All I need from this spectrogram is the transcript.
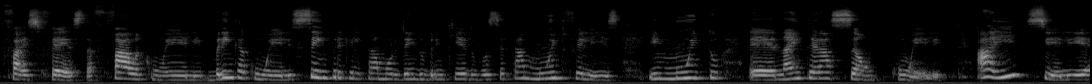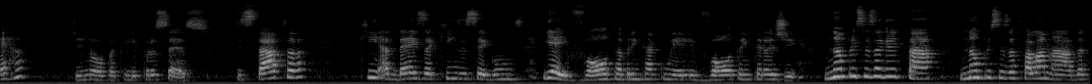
faz festa, fala com ele, brinca com ele. Sempre que ele está mordendo o brinquedo, você está muito feliz e muito é, na interação com ele. Aí, se ele erra, de novo aquele processo. Estátua a 10 a 15 segundos e aí volta a brincar com ele, volta a interagir. Não precisa gritar, não precisa falar nada.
